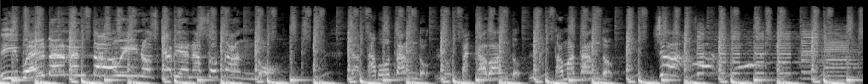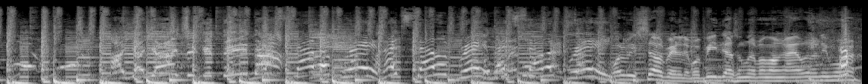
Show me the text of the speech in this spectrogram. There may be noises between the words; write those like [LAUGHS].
Y vuelve el mentado vinos que viene azotando. La está botando, lo está acabando, la está matando. ¡Ya! ¡Ay, ay, ay, chiquitita! Celebrate! Let's celebrate! Let's celebrate! What are we celebrating? That Wabine doesn't live on Long Island anymore?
